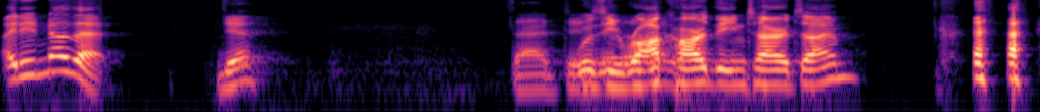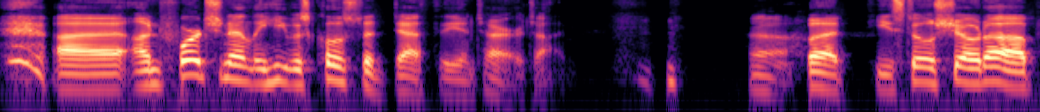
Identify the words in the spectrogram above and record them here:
I didn't know that. Yeah. That Was he rock hard the entire time? uh, unfortunately, he was close to death the entire time, Huh. but he still showed up,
